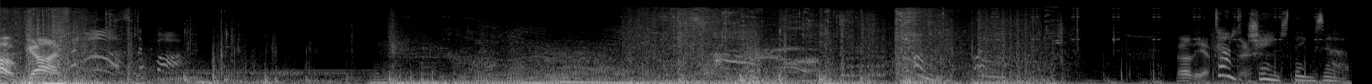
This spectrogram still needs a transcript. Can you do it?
Oh god. Step. Oh, the Time to there. change things up.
